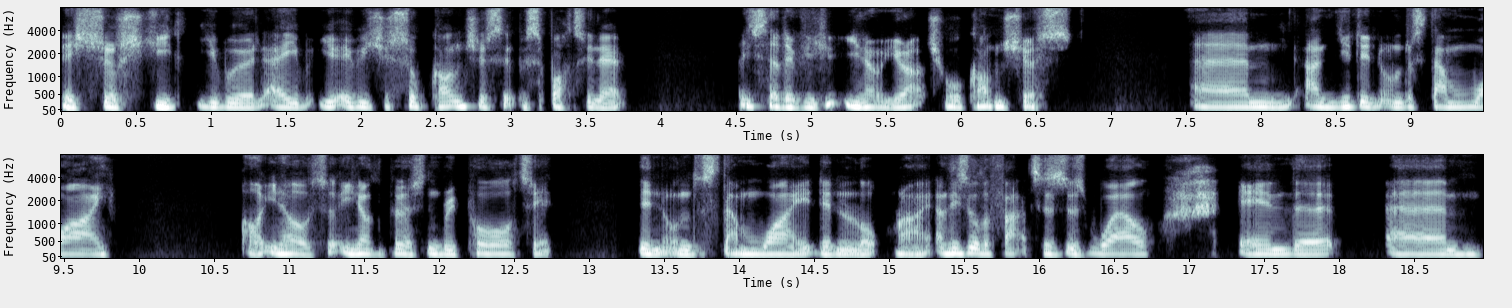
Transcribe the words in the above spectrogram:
It's just you, you weren't able, it was your subconscious that was spotting it instead of you know your actual conscious, um, and you didn't understand why, or you know, so you know the person reported didn't understand why it didn't look right, and these other factors as well, in the um,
